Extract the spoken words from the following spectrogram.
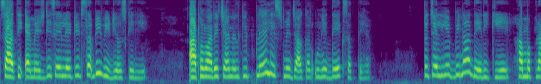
साथ ही एमएचडी से रिलेटेड सभी वीडियोस के लिए। आप हमारे चैनल की प्लेलिस्ट में जाकर उन्हें देख सकते हैं। तो चलिए बिना देरी किए हम अपना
